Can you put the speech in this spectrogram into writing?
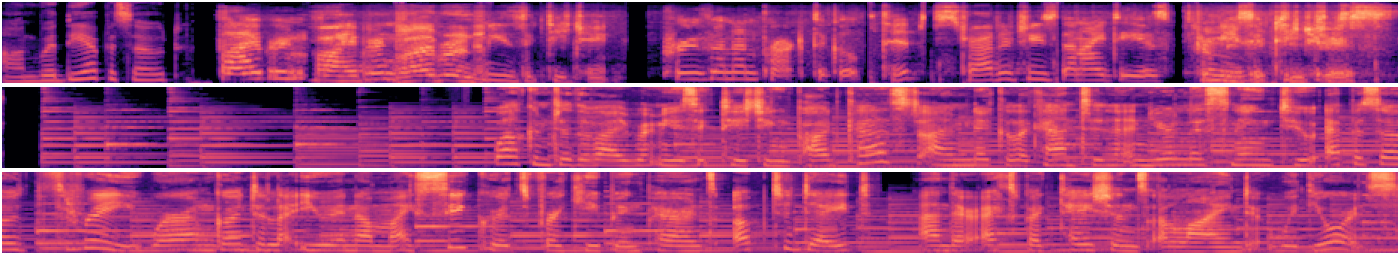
On with the episode. Vibrant, Vibrant, vibrant. music teaching. Proven and practical tips, strategies, and ideas For music teachers. Welcome to the Vibrant Music Teaching Podcast. I'm Nicola Cantan, and you're listening to episode three, where I'm going to let you in on my secrets for keeping parents up to date and their expectations aligned with yours.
